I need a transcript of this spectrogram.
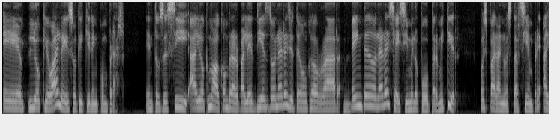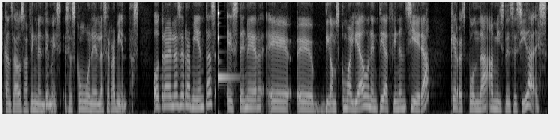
eh, lo que vale eso que quieren comprar. Entonces, si algo que me va a comprar vale 10 dólares, yo tengo que ahorrar 20 dólares y ahí sí me lo puedo permitir. Pues para no estar siempre alcanzados a final de mes. Esa es como una de las herramientas. Otra de las herramientas es tener, eh, eh, digamos, como aliado una entidad financiera que responda a mis necesidades.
